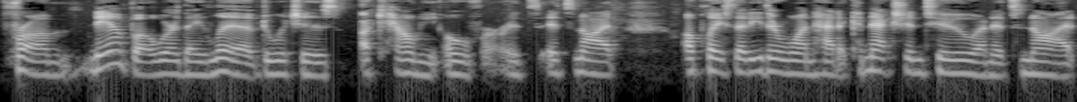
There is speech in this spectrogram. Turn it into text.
from Nampa where they lived, which is a county over. It's it's not a place that either one had a connection to, and it's not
